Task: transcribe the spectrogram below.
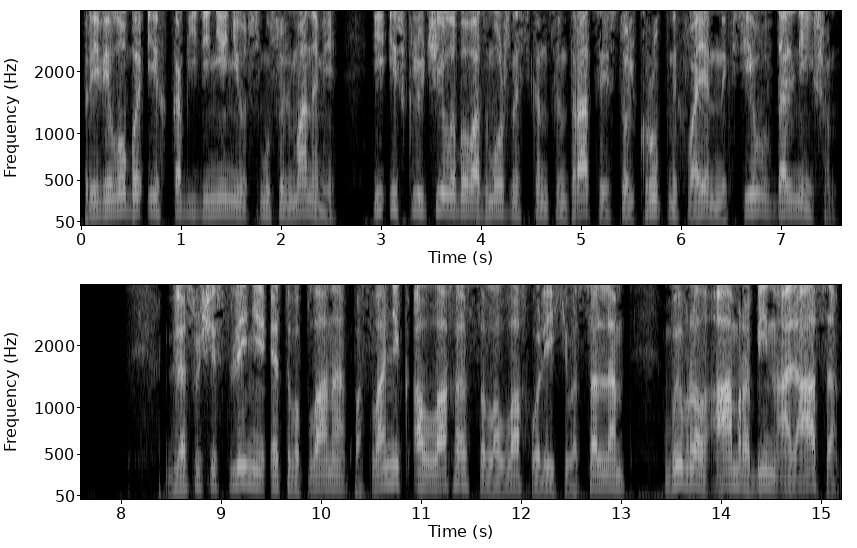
привело бы их к объединению с мусульманами и исключило бы возможность концентрации столь крупных военных сил в дальнейшем. Для осуществления этого плана посланник Аллаха, салаллаху алейхи вассалям, выбрал Амра бин Аль-Аса,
